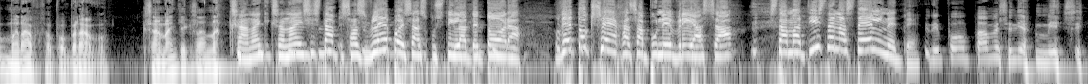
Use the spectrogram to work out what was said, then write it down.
μπράβο θα πω, μπράβο. Ξανά και ξανά. Ξανά και ξανά εσείς τα... Σας βλέπω εσάς που στείλατε τώρα. Δεν το ξέχασα που νευρίασα. Σταματήστε να στέλνετε. Λοιπόν, πάμε σε διαφημίσει.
